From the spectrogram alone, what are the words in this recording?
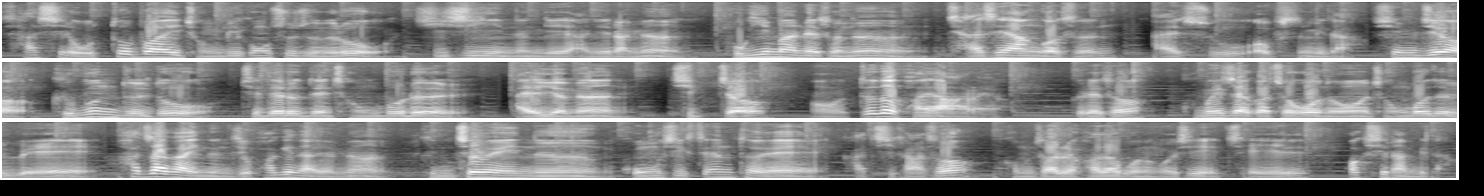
사실 오토바이 정비공 수준으로 지식이 있는 게 아니라면 보기만 해서는 자세한 것은 알 수 없습니다. 심지어 그분들도 제대로 된 정보를 알려면 직접 어, 뜯어봐야 알아요. 그래서 구매자가 적어놓은 정보들 외에 하자가 있는지 확인하려면 근처에 있는 공식 센터에 같이 가서 검사를 받아보는 것이 제일 확실합니다.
